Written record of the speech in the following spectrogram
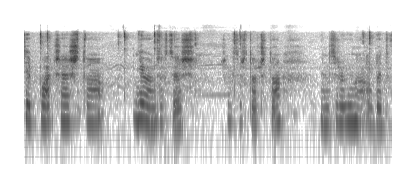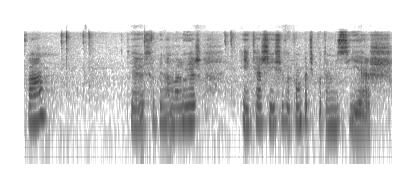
Ty płaczesz, to nie wiem co chcesz. Czy chcesz to, czy to. Więc zrobimy obydwa. Ty sobie namalujesz i każ jej się wykąpać i potem zjesz.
